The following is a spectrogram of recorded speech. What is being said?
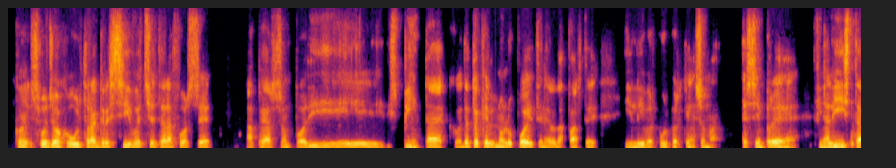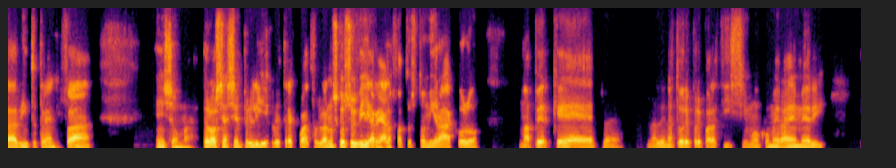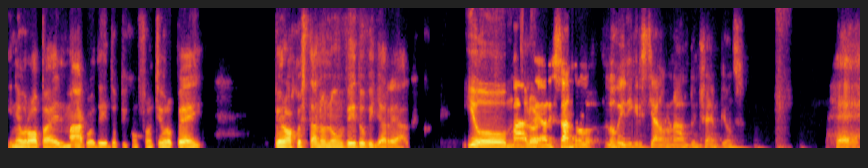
con il suo gioco ultra aggressivo eccetera forse ha perso un po' di, di spinta ecco. Detto che non lo puoi tenere da parte il Liverpool perché insomma è sempre finalista ha vinto tre anni fa insomma, però siamo sempre lì, con le 3-4. L'anno scorso il Villarreal ha fatto sto miracolo, ma perché cioè, un allenatore preparatissimo come era Emery in Europa è il mago dei doppi confronti europei, però quest'anno non vedo Villarreal. Io, ma allora... eh, Alessandro, lo, lo, vedi Cristiano Ronaldo in Champions? Eh,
